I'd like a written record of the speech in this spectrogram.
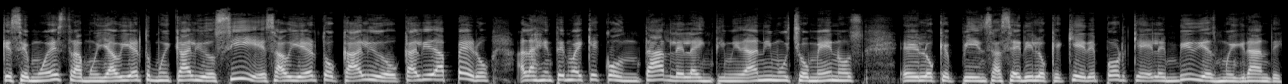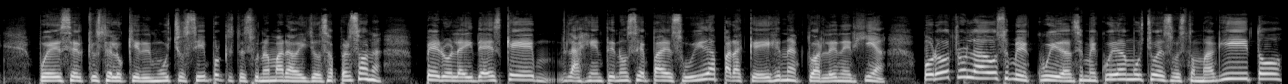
que se muestra muy abierto, muy cálido. Sí, es abierto, cálido, cálida, pero a la gente no hay que contarle la intimidad ni mucho menos eh, lo que piensa hacer y lo que quiere porque la envidia es muy grande. Puede ser que usted lo quiere mucho, sí, porque usted es una maravillosa persona, pero la idea es que la gente no sepa de su vida para que dejen actuar la energía. Por otro lado, se me cuidan, se me cuidan mucho de su estomaguito,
